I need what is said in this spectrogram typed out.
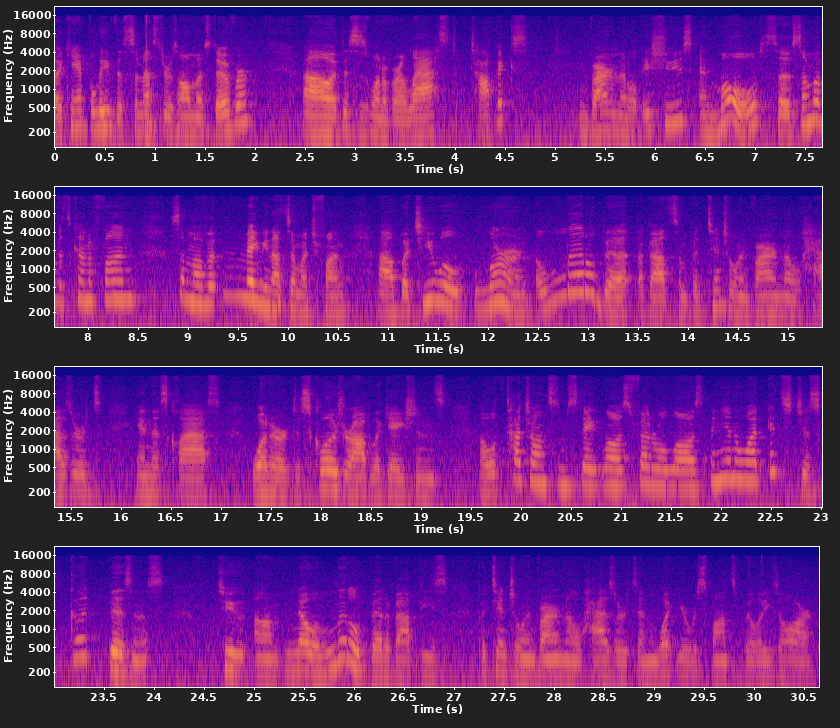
so I can't believe the semester is almost over. Uh, this is one of our last topics, environmental issues and mold. So some of it's kind of fun, some of it maybe not so much fun, uh, but you will learn a little bit about some potential environmental hazards in this class, what are disclosure obligations. Uh, we'll touch on some state laws, federal laws, and you know what? It's just good business to um, know a little bit about these potential environmental hazards and what your responsibilities are.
